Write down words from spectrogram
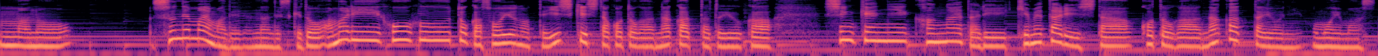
うん、あの数年前までなんですけどあまり抱負とかそういうのって意識したことがなかったというか真剣に考えたり決めたりしたことがなかったように思います。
